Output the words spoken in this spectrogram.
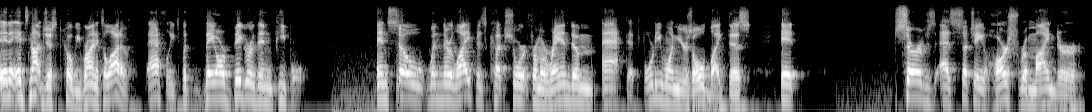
it's not just Kobe Bryant; it's a lot of athletes, but they are bigger than people. And so when their life is cut short from a random act at 41 years old like this, it serves as such a harsh reminder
